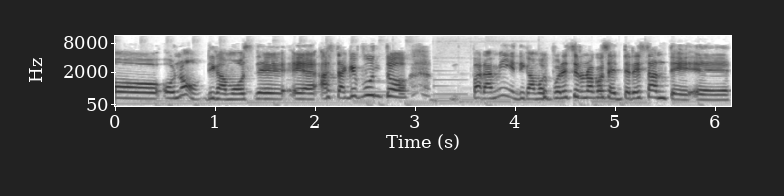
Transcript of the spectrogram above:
O, no, digamos, de, eh, hasta qué punto para mí, digamos, puede ser una cosa interesante eh,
